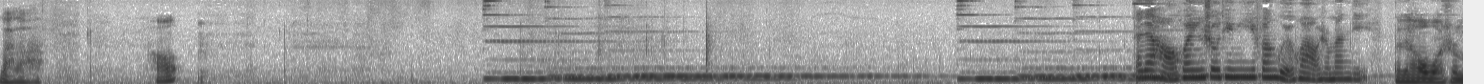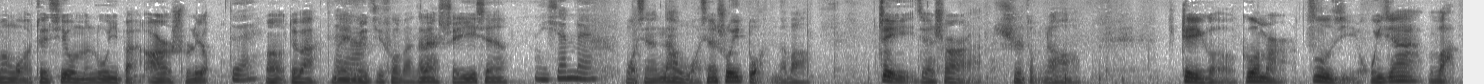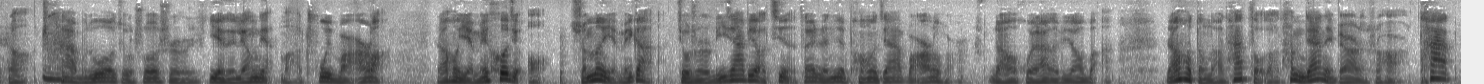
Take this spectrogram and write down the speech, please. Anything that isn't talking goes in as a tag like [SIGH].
来了啊，好，大家好，欢迎收听一番鬼话，我是 Mandy。大家好，我是芒果。这期我们录一百二十六，对嗯，对吧？没对啊没记错吧？咱俩谁先啊？你先呗。我先，那我先说一短的吧。这件事儿啊是怎么着啊？这个哥们儿自己回家，晚上差不多就说是夜里两点吧，出去玩了，然后也没喝酒，什么也没干，就是离家比较近，在人家朋友家玩了会儿，然后回来的比较晚。然后等到他走到他们家那边的时候，他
